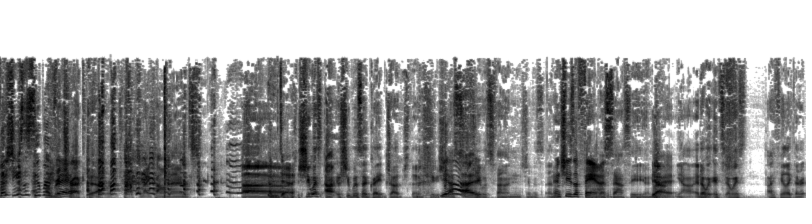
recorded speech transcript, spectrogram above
but she's a super I'll fan. retract, the, I'll retract my comment. I'm dead. She was uh, she was a great judge though too. She Yeah. was, she was fun. She was And she's a fan. Was sassy and Yeah. yeah. It always, it's always. I feel like they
